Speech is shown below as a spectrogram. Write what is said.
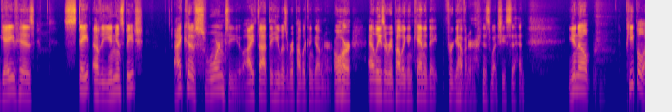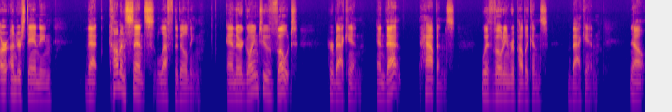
gave his State of the Union speech, I could have sworn to you I thought that he was a Republican governor, or at least a Republican candidate for governor, is what she said. You know, people are understanding that common sense left the building and they're going to vote her back in. And that happens with voting Republicans back in. Now,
